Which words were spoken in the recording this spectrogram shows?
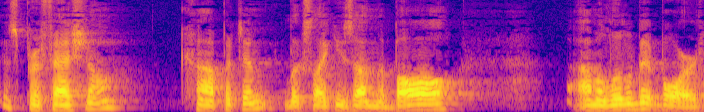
It's professional, competent, looks like he's on the ball. I'm a little bit bored.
